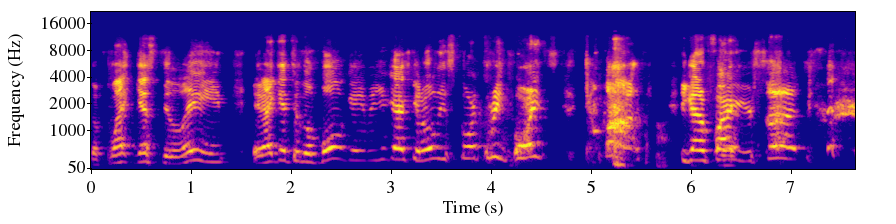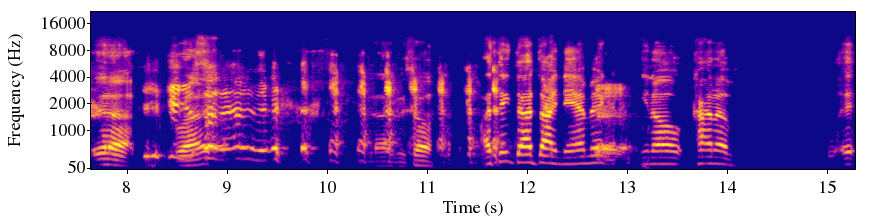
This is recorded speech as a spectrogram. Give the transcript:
The flight gets delayed, and I get to the bowl game, and you guys can only score three points. Come on, you gotta fire your son. yeah, Get your son out of there. exactly. So I think that dynamic, you know, kind of it,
